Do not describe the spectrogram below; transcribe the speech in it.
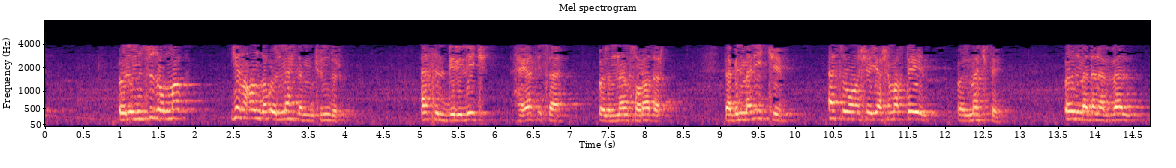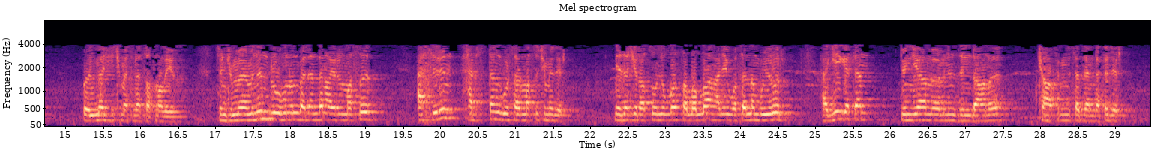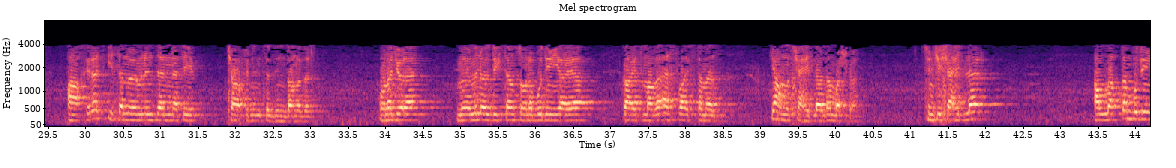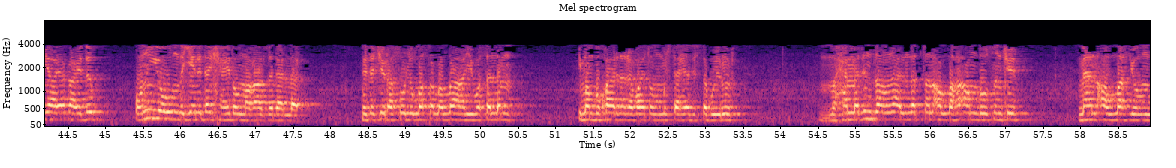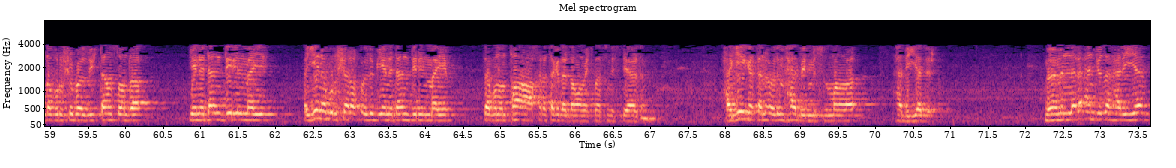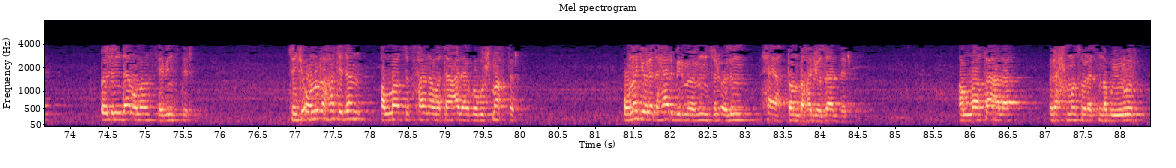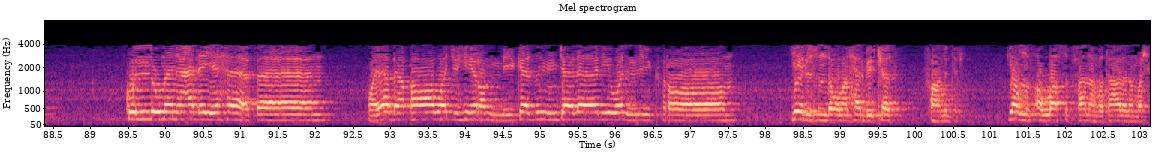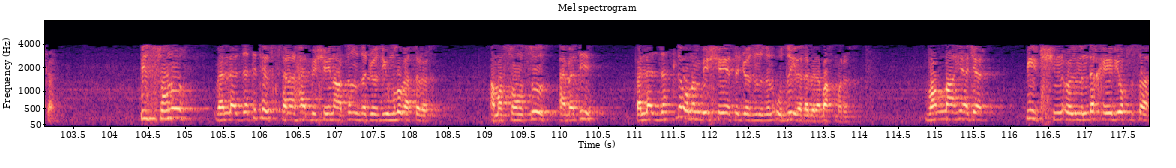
Ölümsüz olmaq yenə ancaq ölməklə mümkündür. Əsl dirilik, həyat isə ölümdən sonradır. Və bilməliyik ki, əsl olan şey yaşamaq deyil, ölməkdir. Ölmədən əvvəl ölmək hikmətinə çatmalıyıq. Çünki möminin ruhunun bədəndən ayrılması Əsrin həbsdən qurtarması kimidir. Necə ki, Rasulullah sallallahu aleyhi və səlləm buyurur, həqiqətən dünya müminin zindanı, kafirin isə cənnətidir. Ahirət isə müminin cənnəti, kafirin isə zindanıdır. Ona görə mömin öldükdən sonra bu dünyaya qayıtmağı əsla istəməz. Yalnız şəhidlərdən başqa. Çünki şəhidlər Allahdan bu dünyaya qayıdıb onun yolunda yenidən şəhid olmağı arzu edərlər. Necə ki, Rasulullah sallallahu aleyhi və səlləm İmam Buxarədən rəvayət olunmuş səhih hədisdə buyurur, Muhammedin canını əlində tutan Allaha and olsun ki, mən Allah yolunda vuruşub öldükdən sonra yenidən dirilməyi və yenə vuruşaraq ölüb yenidən dirilməyi və bunun ta axirətə qədər davam etməsini istəyərdim. Həqiqətən ölüm hər bir müsəlmana hədiyyədir. Möminlərə ən gözəl hədiyyə ölümdən olan sevincdir. Çünki onu rahat edən Allah Subhanahu və Teala qovuşmaqdır. Ona görə də hər bir mömin üçün ölüm həyatdan daha gözəldir. Allah Teala Rəhman surəsində buyurur: "Kullu men aleyha fan və yabqa vechi rabbika zul celali vel ikram." Yer üzündə olan hər bir kəs fanidir. Yalnız Allah subhanahu wa ta'aladan başqa. Biz sonu və ləzzəti tez qutaran hər bir şeyin ardınca gözü yumulu qatırıq. Amma sonsuz, əbədi və ləzzətli olan bir şeyə isə gözümüzün ucu ilə də belə baxmırıq. Vallahi əgər bir kişinin ölümündə xeyir yoxdursa,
